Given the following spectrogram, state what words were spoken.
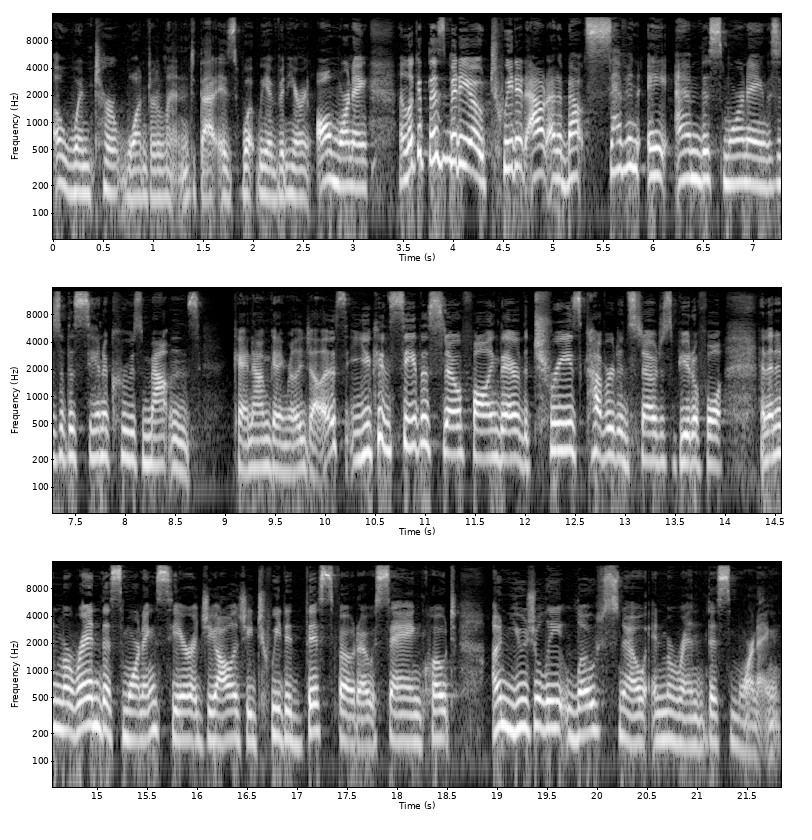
a winter wonderland. That is what we have been hearing all morning. And look at this video tweeted out at about 7 a.m. this morning. This is of the Santa Cruz Mountains. Okay, now I'm getting really jealous. You can see the snow falling there, the trees covered in snow, just beautiful. And then in Marin this morning, Sierra Geology tweeted this photo saying, quote, unusually low snow in Marin this morning,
